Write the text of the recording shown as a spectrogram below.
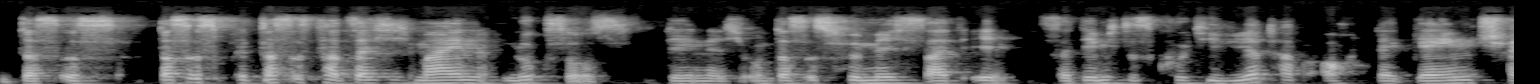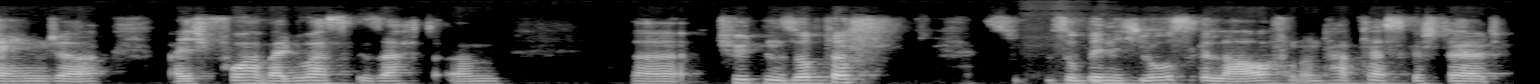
das ist, das ist, das ist tatsächlich mein Luxus, den ich, und das ist für mich, seit, seitdem ich das kultiviert habe, auch der Game Changer, weil ich vorher, weil du hast gesagt, ähm, äh, Tütensuppe, so, so, bin ich losgelaufen und habe festgestellt,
